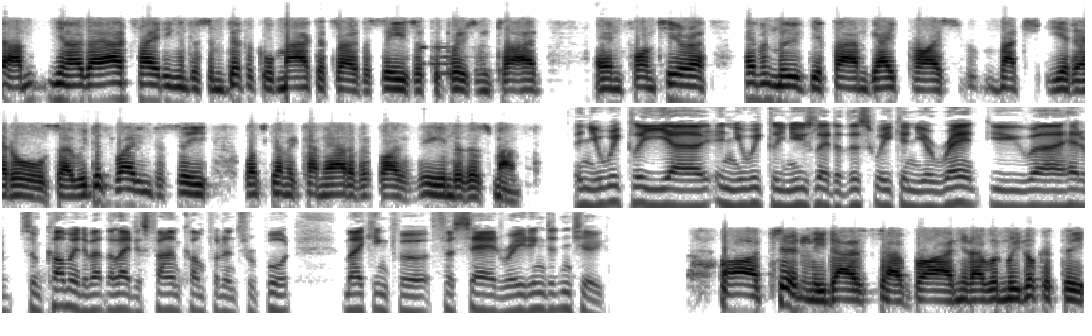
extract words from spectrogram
um, you know they are trading into some difficult markets overseas at the present time, and Fonterra haven't moved their farm gate price much yet at all. So we're just waiting to see what's going to come out of it by the end of this month in your weekly uh, in your weekly newsletter this week in your rant you uh, had some comment about the latest farm confidence report making for, for sad reading didn't you Oh, it certainly does, uh, Brian. You know, when we look at the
